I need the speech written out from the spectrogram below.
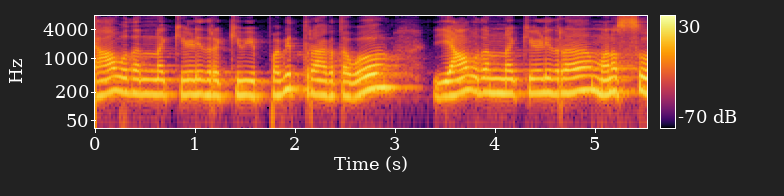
ಯಾವುದನ್ನು ಕೇಳಿದ್ರೆ ಕಿವಿ ಪವಿತ್ರ ಆಗ್ತವೋ, ಯಾವುದನ್ನು ಕೇಳಿದ್ರೆ ಮನಸ್ಸು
